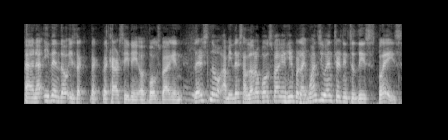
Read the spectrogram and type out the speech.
And uh, even though it's the, the, the car city of Volkswagen, there's no, I mean, there's a lot of Volkswagen here, but like Mm-hmm. once you entered into this place,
